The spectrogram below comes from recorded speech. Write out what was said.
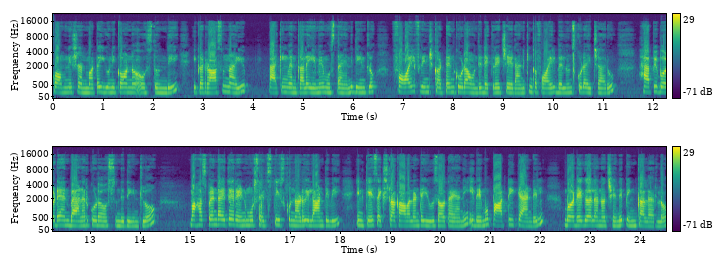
కాంబినేషన్ అన్నమాట. యూనికార్న్ వస్తుంది. ఇక్కడ రాసున్నాయి. ప్యాకింగ్ వెనకాల ఏమేమి వస్తాయని. దీంట్లో ఫాయిల్ ఫ్రింజ్ కర్టెన్ కూడా ఉంది డెకరేట్ చేయడానికి. ఇంకా ఫాయిల్ బెలూన్స్ కూడా ఇచ్చారు. హ్యాపీ బర్త్డే అండ్ బ్యానర్ కూడా వస్తుంది దీంట్లో. మా హస్బెండ్ అయితే రెండు మూడు సెట్స్ తీసుకున్నాడు ఇలాంటివి. ఇన్ కేస్ ఎక్స్ట్రా కావాలంటే యూజ్ అవుతాయని. ఇదేమో పార్టీ క్యాండిల్. బర్త్డే గర్ల్ అని వచ్చింది పింక్ కలర్లో.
